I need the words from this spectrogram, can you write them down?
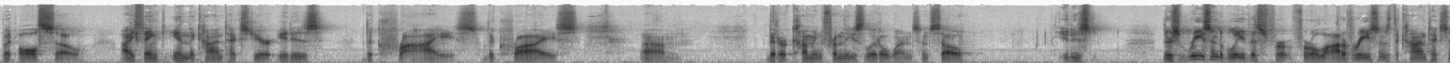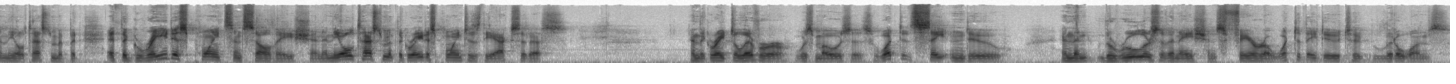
but also, I think in the context here, it is the cries, the cries um, that are coming from these little ones. And so it is there's reason to believe this for, for a lot of reasons, the context in the Old Testament, but at the greatest points in salvation, in the Old Testament, the greatest point is the Exodus. And the great deliverer was Moses. What did Satan do? And then the rulers of the nations, Pharaoh, what do they do to little ones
